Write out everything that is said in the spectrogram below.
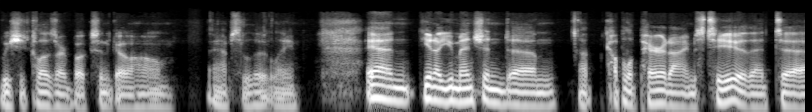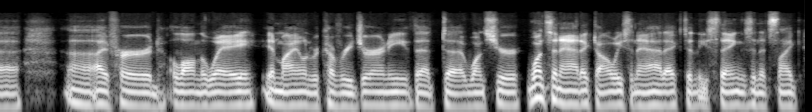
We should close our books and go home. Absolutely. And you know, you mentioned um, a couple of paradigms too that uh, uh, I've heard along the way in my own recovery journey. That uh, once you're once an addict, always an addict, and these things, and it's like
